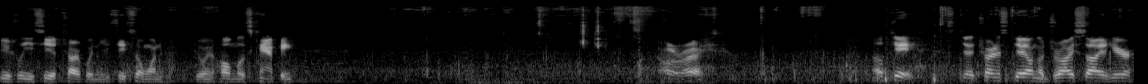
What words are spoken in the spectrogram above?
Usually you see a tarp when you see someone doing homeless camping. All right. Okay, trying to stay on the dry side here.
